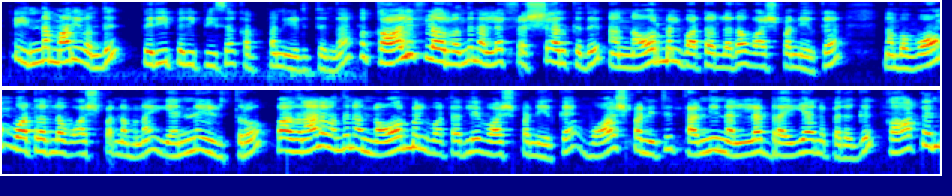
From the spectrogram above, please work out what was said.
இப்போ இந்த மாதிரி வந்து பெரிய பெரிய பீஸாக கட் பண்ணி எடுத்துங்க. இப்போ காலிஃப்ளவர் வந்து நல்லா ஃப்ரெஷ்ஷாக இருக்குது. நான் நார்மல் வாட்டரில் தான் வாஷ் பண்ணியிருக்கேன். நம்ம வார்ம் வாட்டரில் வாஷ் பண்ணோம்னா எண்ணெய் இழுத்துரும். இப்போ அதனால் வந்து நான் நார்மல் வாட்டர்லேயே வாஷ் பண்ணியிருக்கேன். வாஷ் பண்ணிவிட்டு தண்ணி நல்லா ட்ரை ஆன பிறகு காட்டன்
